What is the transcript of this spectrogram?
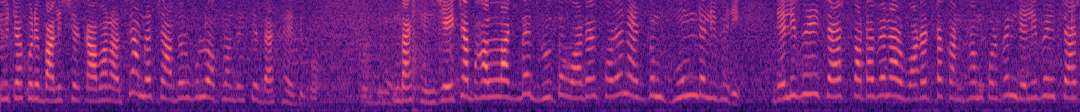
দুইটা করে বালিশের কাভার আছে। আমরা চাদরগুলো আপনাদেরকে দেখাই দেব। দেখেন যেটা ভালো লাগবে দ্রুত অর্ডার করেন একদম হোম ডেলিভারি ডেলিভারি চার্জ পাঠাবেন আর অর্ডারটা কনফার্ম করবেন। ডেলিভারি চার্জ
